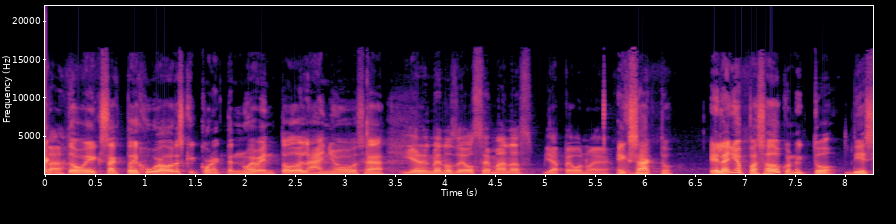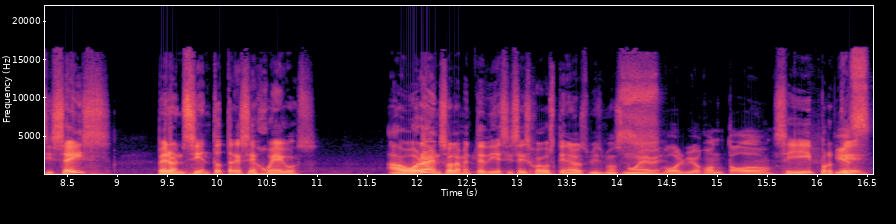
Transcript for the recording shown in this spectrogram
Exacto, exacto. Hay jugadores que conectan 9 en todo el año, o sea, Y él en menos de dos semanas ya pegó 9. exacto. El año pasado conectó 16, pero en 113 juegos. Ahora en solamente 16 juegos tiene los mismos 9. Volvió con todo. Sí, Y, porque es,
